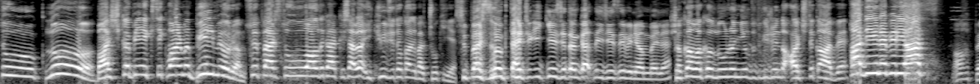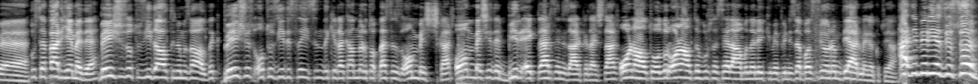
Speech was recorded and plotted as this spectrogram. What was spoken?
soğuklu. Başka bir eksik var mı bilmiyorum. Süper soğuğu aldık arkadaşlar. Ben 200 jeton katlayıcı bak çok iyi. Süper soğuktan çok 200 jeton katlayıcıya seviniyorum böyle. Şaka maka Lu'nun yıldız gücünü de açtık abi. Hadi yine bir yaz. Ah be. Bu sefer yemedi. 537 altınımızı aldık. 537 sayısındaki rakamları toplarsanız 15 çıkar. 15'e de 1 eklerseniz arkadaşlar 16 olur. 16 Bursa selamun aleyküm hepinize basıyorum diğer mega kutuya. Hadi bir yazıyorsun.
